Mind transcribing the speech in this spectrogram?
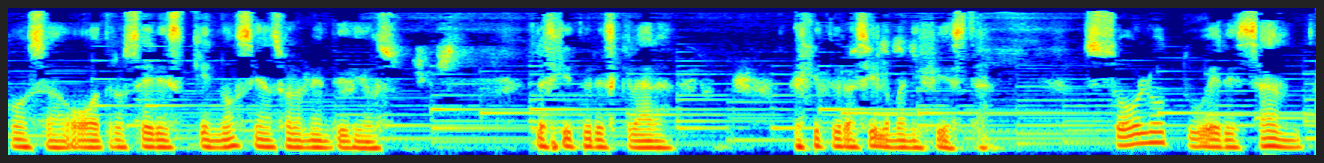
cosas o otros seres que no sean solamente Dios. La escritura es clara, la escritura así lo manifiesta. Solo tú eres santo,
